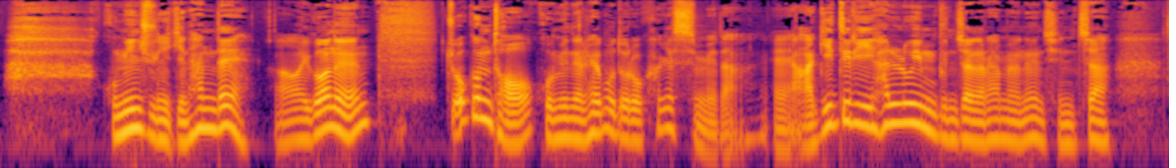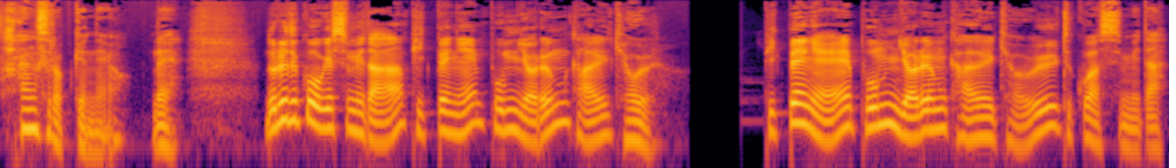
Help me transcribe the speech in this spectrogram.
하, 고민 중이긴 한데 어, 이거는 조금 더 고민을 해보도록 하겠습니다. 예, 아기들이 할로윈 분장을 하면은 진짜 사랑스럽겠네요. 네. 노래 듣고 오겠습니다. 빅뱅의 봄, 여름, 가을, 겨울. 빅뱅의 봄, 여름, 가을, 겨울 듣고 왔습니다.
